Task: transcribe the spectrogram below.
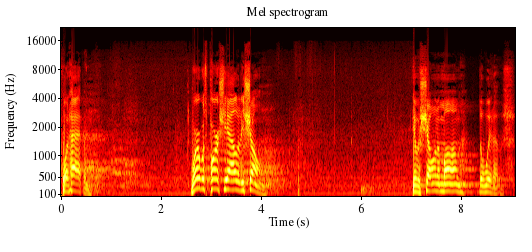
What happened? Where was partiality shown? It was shown among the widows.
